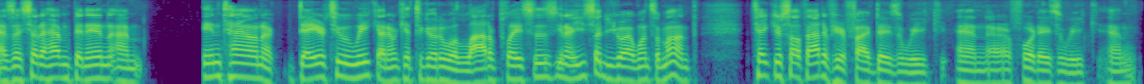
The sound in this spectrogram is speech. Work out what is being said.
As I said, I haven't been in. I'm in town a day or two a week. I don't get to go to a lot of places. You know, you said you go out once a month. Take yourself out of here five days a week and or four days a week and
